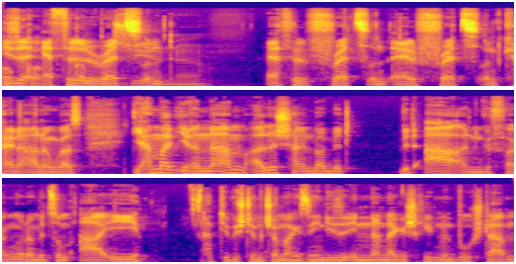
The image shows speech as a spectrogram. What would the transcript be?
Diese kommt- Ethel kommt Reds und- ne? Ethel Freds und Elfreds und keine Ahnung was. Die haben halt ihre Namen alle scheinbar mit, mit A angefangen oder mit so einem AE. Habt ihr bestimmt schon mal gesehen, diese ineinander geschriebenen Buchstaben.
